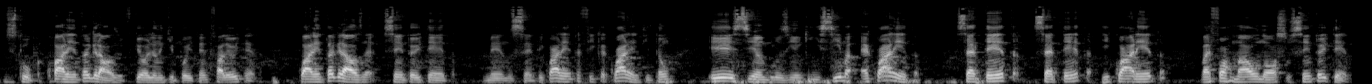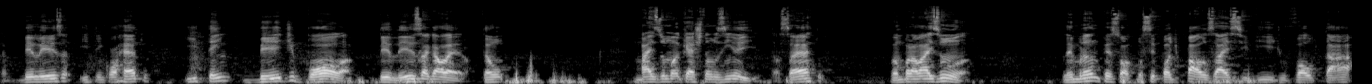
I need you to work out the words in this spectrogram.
desculpa, 40 graus. Eu fiquei olhando aqui para 80 falei 80. 40 graus, né? 180 menos 140 fica 40. Então, esse ângulozinho aqui em cima é 40. 70, 70 e 40 vai formar o nosso 180. Beleza? Item correto. Item B de bola. Beleza, galera? Então, mais uma questãozinha aí, tá certo? Vamos para mais uma. Lembrando, pessoal, que você pode pausar esse vídeo, voltar,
